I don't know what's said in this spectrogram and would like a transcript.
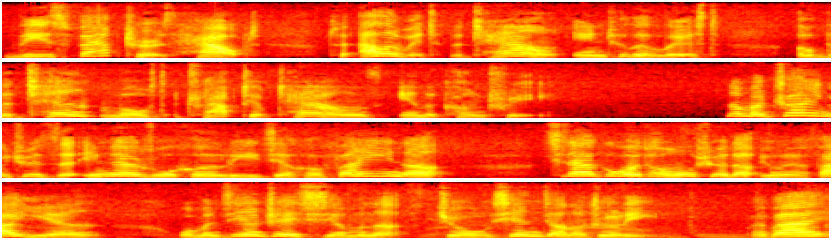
These factors helped to elevate the town into the list of the 10 most attractive towns in the country. 那么这样一个句子应该如何理解和翻译呢？期待各位同学的踊跃发言。我们今天这期节目呢，就先讲到这里，拜拜。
